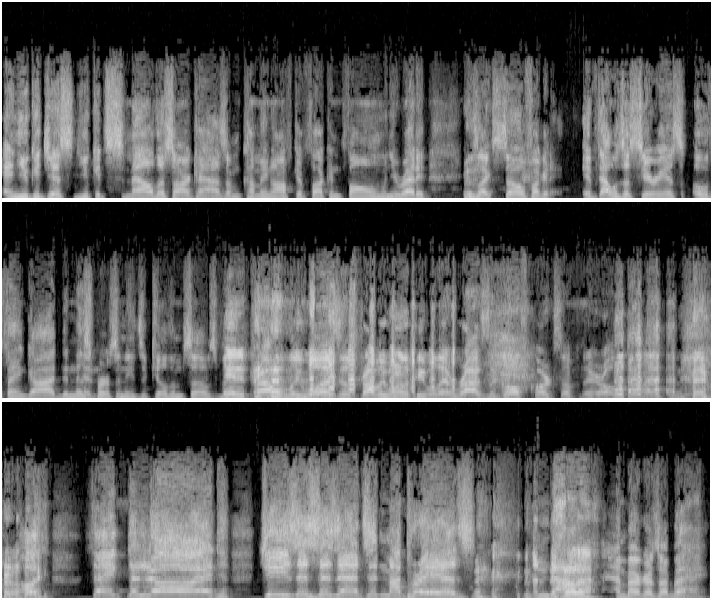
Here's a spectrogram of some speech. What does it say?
And you could just you could smell the sarcasm coming off your fucking phone when you read it. It was like so fucking. If that was a serious, oh thank God, then this And- person needs to kill themselves. But And it probably was. It was probably one of the people that rides the golf carts up there all the time. They're Oh, like, thank the Lord, Jesus has answered my prayers. One It's not dollar a- hamburgers are back.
